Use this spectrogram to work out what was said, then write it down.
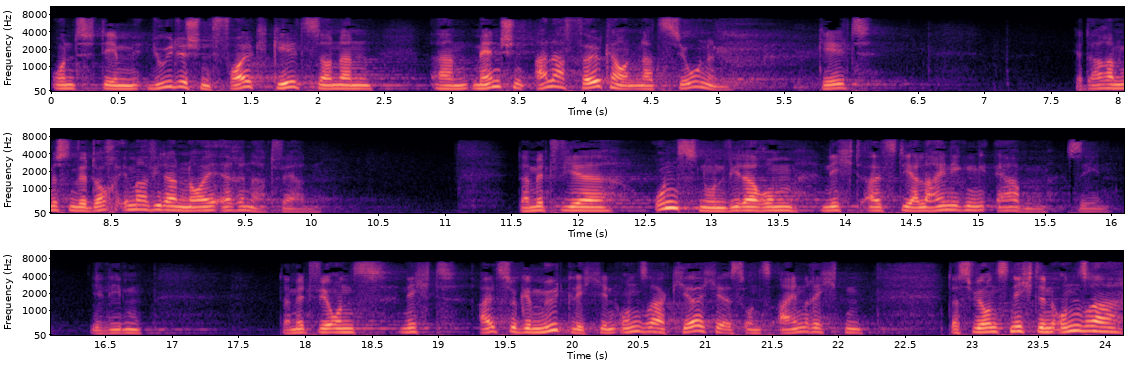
und dem jüdischen Volk gilt, sondern ähm, Menschen aller Völker und Nationen gilt, ja daran müssen wir doch immer wieder neu erinnert werden, damit wir uns nun wiederum nicht als die alleinigen Erben sehen, ihr Lieben, damit wir uns nicht allzu gemütlich in unserer Kirche es uns einrichten, dass wir uns nicht in unserer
